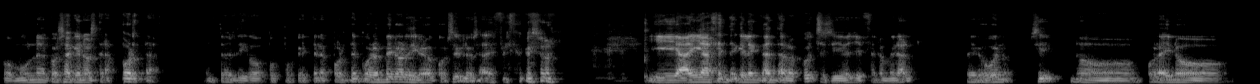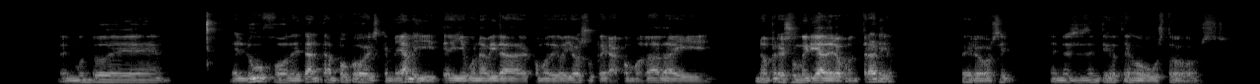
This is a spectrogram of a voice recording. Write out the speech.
como una cosa que nos transporta. Entonces digo, pues porque transporte por el menor dinero posible, o sea, de que son. Y hay a gente que le encantan los coches y oye, fenomenal. Pero bueno, sí, no, por ahí no, el mundo de, el lujo, de tal, tampoco es que me llame y te llevo una vida, como digo yo, súper acomodada y no presumiría de lo contrario. Pero sí, en ese sentido tengo gustos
